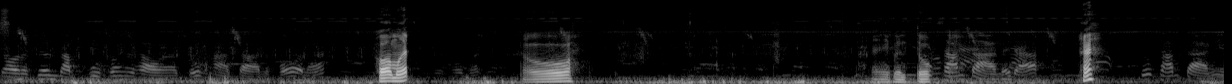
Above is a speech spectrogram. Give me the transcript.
เจ้าเครื่องดำพูดต้องเขาน่ะโต๊ะหาตาพ่อนะพอหมดโอ้อันนี้เพิ่นตกสามตาได้จ้ะฮะต๊ะสามตานี่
